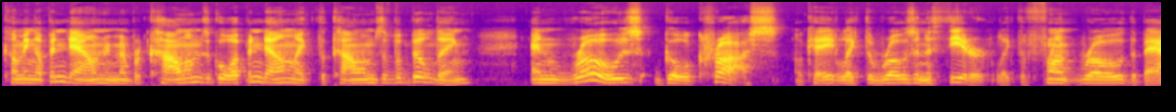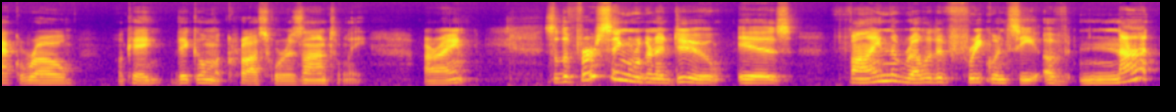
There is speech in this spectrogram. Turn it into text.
coming up and down. Remember, columns go up and down like the columns of a building, and rows go across, okay, like the rows in a theater, like the front row, the back row, okay, they go across horizontally, all right? So the first thing we're going to do is find the relative frequency of not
